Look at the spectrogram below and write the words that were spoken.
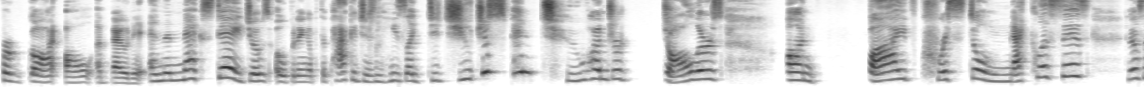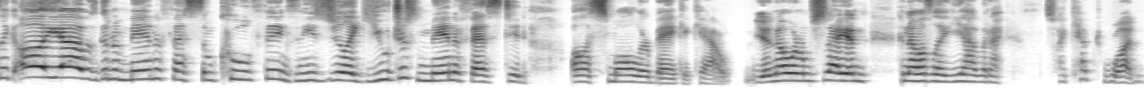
forgot all about it. And the next day, Joe's opening up the packages and he's like, Did you just spend $200 on five crystal necklaces? And I was like, Oh, yeah, I was to manifest some cool things. And he's just like, You just manifested a smaller bank account. You know what I'm saying? And I was like, Yeah, but I so I kept one.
